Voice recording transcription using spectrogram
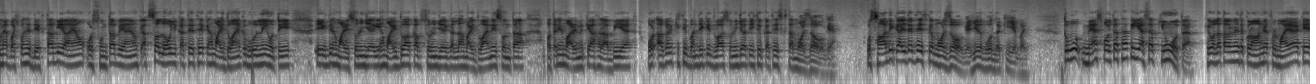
मैं बचपन से देखता भी आया हूँ और सुनता भी आया हूँ कि अक्सर लोग ये कहते थे कि हमारी दुआएँ कबूल नहीं होती। एक दिन हमारी सुनी जाएगी, हमारी दुआ कब सुनी जाएगी? अल्लाह हमारी दुआएँ नहीं सुनता। पता नहीं हमारे में क्या खराबी है। और अगर किसी बंदे की दुआ सुनी जाती तो कहते इसका मुआवजा हो गया। वो शादी कह देते थे, इसका मुआवजा हो गया। ये तो बहुत लकी है भाई। तो वो मैं सोचता था कि ये ऐसा क्यों होता है? कि अल्लाह ताला ने तो कुरान में फरमाया है कि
